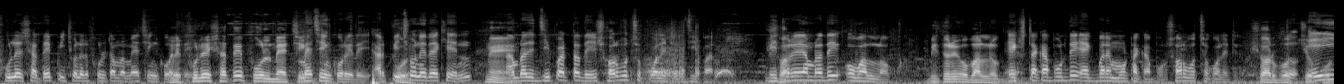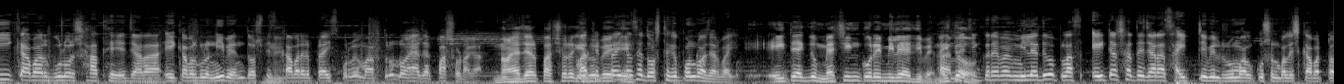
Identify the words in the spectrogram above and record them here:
ফুলের সাথে পিছনের ফুলটা আমরা ম্যাচিং করে মানে ফুলের সাথে ফুল ম্যাচিং ম্যাচিং করে দেই। আর পিছনে দেখেন হ্যাঁ। আমরা যে জিপারটা দেই সর্বোচ্চ কোয়ালিটির জিপার ভিতরে আমরা দেই ওভারলক ভিতরে ওভারলোক এক্সট্রা কাপড় একবারে মোটা কাপড় সর্বোচ্চ কোয়ালিটির সর্বোচ্চ এই কাভারগুলোর সাথে যারা এই কাভারগুলো নিবেন দশ পিস কাভারের প্রাইস পড়বে মাত্র নয় হাজার পাঁচশো টাকা। নয় হাজার পাঁচশো টাকা মার্কেট প্রাইস আছে দশ থেকে পনেরো হাজার ভাই। এইটা একদম ম্যাচিং করে মিলিয়ে দিবেন এই তো? ম্যাচিং করে এভাবে মিলিয়ে দেবো প্লাস এইটার সাথে যারা সাইড টেবিল রুমাল কুশন বালিশ কাভারটা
